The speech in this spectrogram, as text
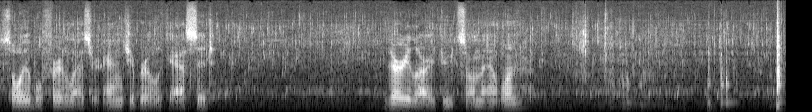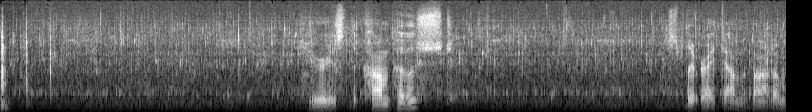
soluble fertilizer and gibberellic acid. Very large roots on that one. Here is the compost. Split right down the bottom.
